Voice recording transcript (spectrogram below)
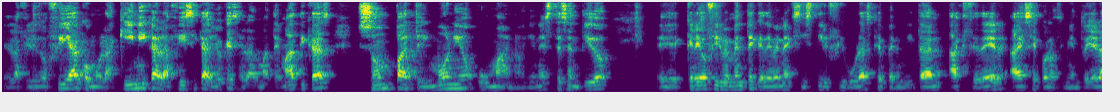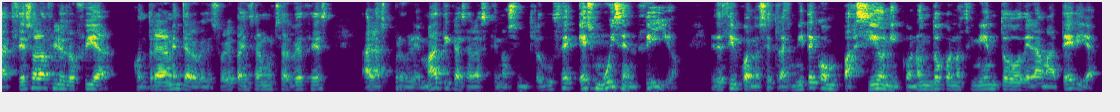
La filosofía, como la química, la física, yo qué sé, las matemáticas, son patrimonio humano. Y en este sentido, eh, creo firmemente que deben existir figuras que permitan acceder a ese conocimiento. Y el acceso a la filosofía, contrariamente a lo que se suele pensar muchas veces, a las problemáticas a las que nos introduce, es muy sencillo. Es decir, cuando se transmite con pasión y con hondo conocimiento de la materia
